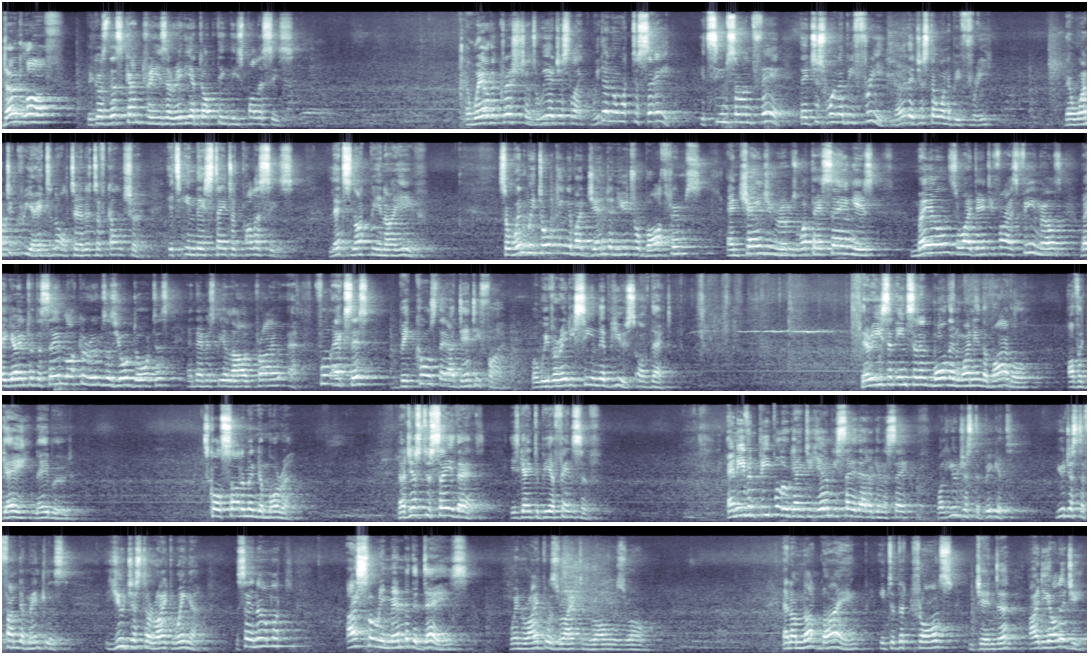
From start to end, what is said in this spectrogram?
Don't laugh because this country is already adopting these policies. And we are the Christians. We are just like, we don't know what to say. It seems so unfair. They just want to be free. No, they just don't want to be free. They want to create an alternative culture. It's in their stated policies. Let's not be naive. So, when we're talking about gender neutral bathrooms and changing rooms, what they're saying is males who identify as females may go into the same locker rooms as your daughters and they must be allowed uh, full access because they identify. Well, we've already seen the abuse of that. There is an incident, more than one in the Bible, of a gay neighborhood. It's called Sodom and Gomorrah. Now, just to say that is going to be offensive. And even people who are going to hear me say that are going to say, well, you're just a bigot. You're just a fundamentalist. You're just a right winger. I say, no, I'm not. I still remember the days when right was right and wrong was wrong. And I'm not buying into the transgender ideology.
